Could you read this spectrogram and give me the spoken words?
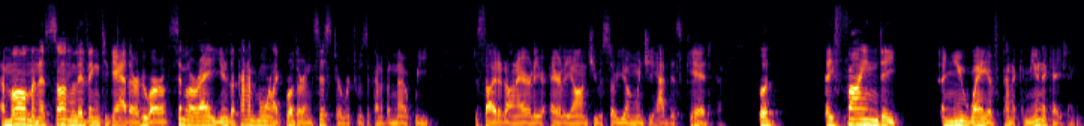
a mom and a son living together who are of similar age, you know, they're kind of more like brother and sister, which was a kind of a note we decided on earlier early on. She was so young when she had this kid. But they find a a new way of kind of communicating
